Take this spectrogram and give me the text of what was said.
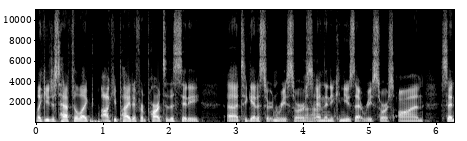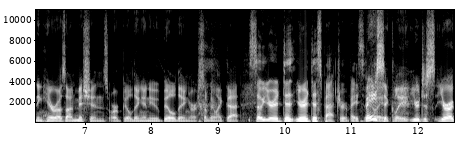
Like you just have to like occupy different parts of the city uh, to get a certain resource, Uh-huh. and then you can use that resource on sending heroes on missions or building a new building or something like that. So you're a di- you're a dispatcher basically. Basically, you're just you're a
